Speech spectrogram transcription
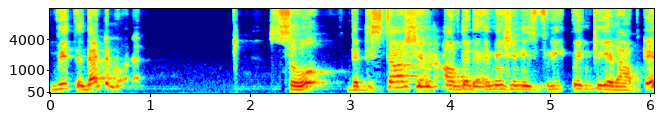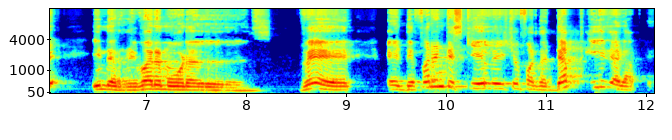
with that model. So the distortion of the dimension is frequently adopted in the river models where a different scale ratio for the depth is adopted.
